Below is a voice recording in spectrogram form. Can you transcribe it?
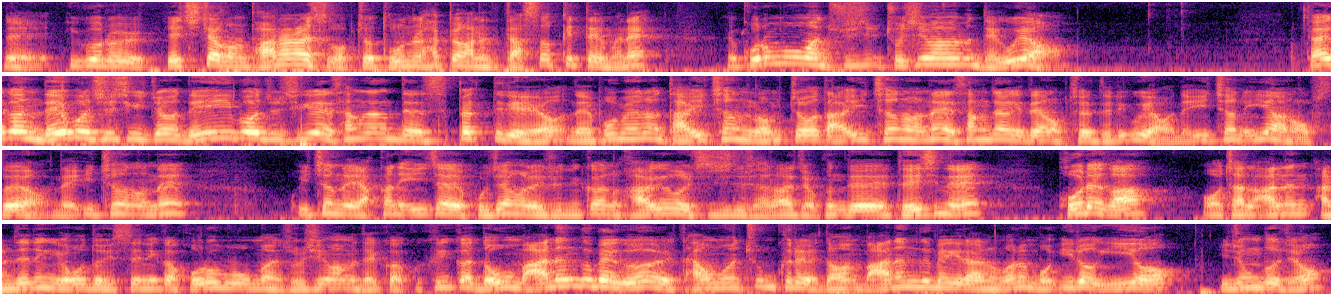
네 이거를 예치자금을 반환할 수가 없죠. 돈을 합병하는데 다 썼기 때문에 네, 그런 부분만 주시, 조심하면 되고요. 자 이건 네이버 주식이죠. 네이버 주식에 상장된 스펙들이에요. 네 보면은 다 2,000원 넘죠. 다 2,000원에 상장이 된 업체들이고요. 네 2,000원 이하는 없어요. 네 2,000원에 2,000원에 약간의 이자에 보장을 해주니까 가격을 지지를 잘하죠. 근데 대신에 거래가 어, 잘안 안 되는 경우도 있으니까 그런 부분만 조심하면 될 것 같고 그러니까 너무 많은 금액을 담으면 좀 그래요. 너무 많은 금액이라는 거는 뭐 1억, 2억 이 정도죠.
